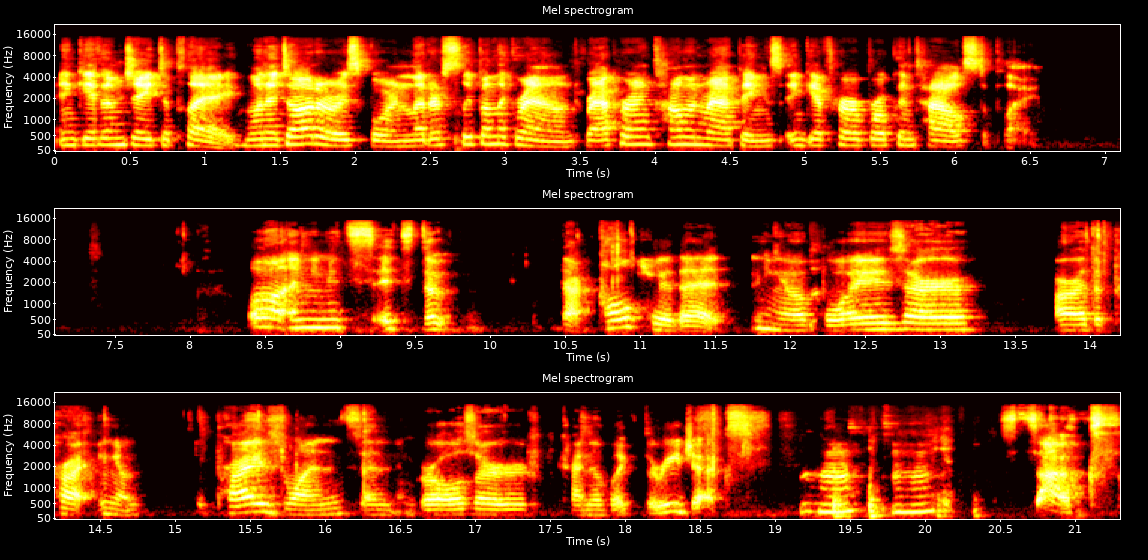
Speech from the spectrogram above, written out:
and give him jade to play. When a daughter is born, let her sleep on the ground, wrap her in common wrappings, and give her broken tiles to play. Well, I mean, it's it's the that culture that you know boys are are the pri- you know the prized ones, and girls are kind of like the rejects. Mm-hmm. Mm-hmm. Sucks.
